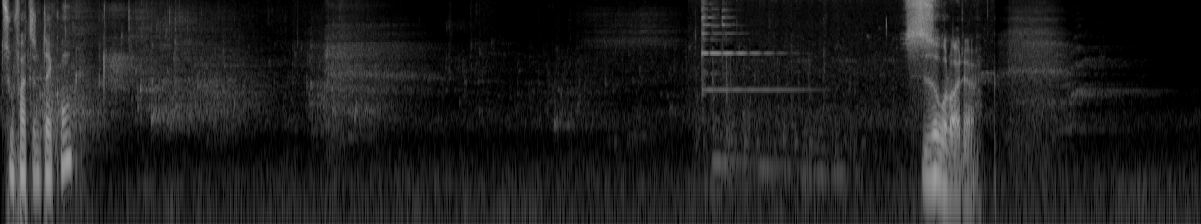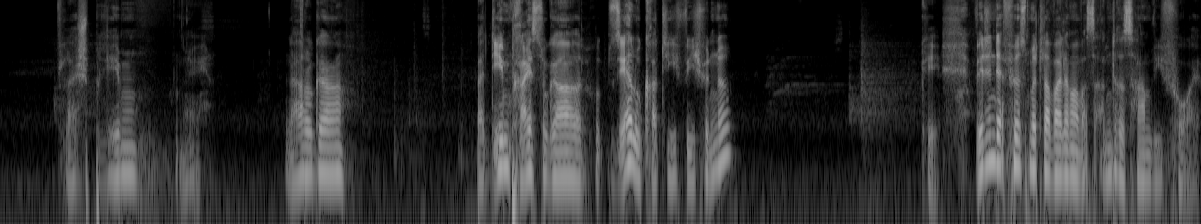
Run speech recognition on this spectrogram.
Zufallsentdeckung. So, Leute. Fleisch Bremen. Nee. Ladoga. Bei dem Preis sogar sehr lukrativ, wie ich finde. Okay. Will denn der Fürst mittlerweile mal was anderes haben wie vorher?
